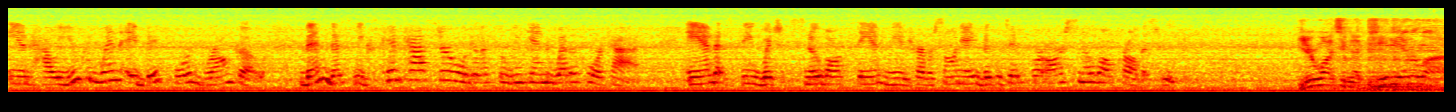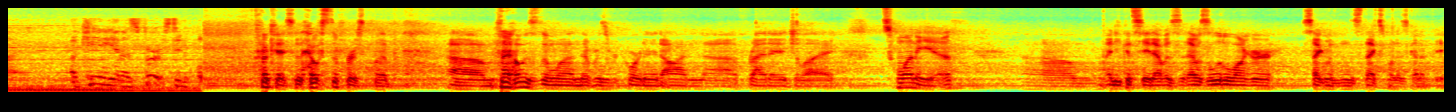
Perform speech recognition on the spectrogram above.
and how you could win a big Ford Bronco. Then this week's Kidcaster will give us the weekend weather forecast and see which snowball stand me and Trevor Saunier visited for our snowball crawl this week. You're watching Acadiana Live, Acadiana's first and Okay, so that was the first clip. Um, that was the one that was recorded on uh, Friday, July 20th. Um, and you can see that was that was a little longer segment than this next one is going to be.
